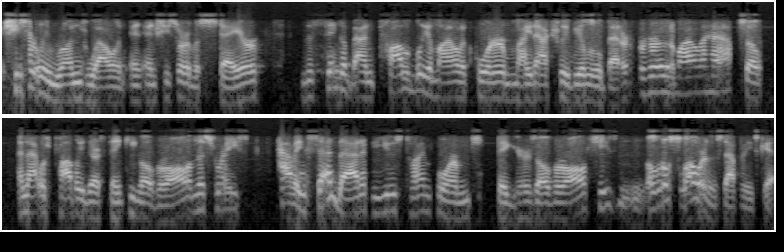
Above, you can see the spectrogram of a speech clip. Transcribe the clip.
she certainly runs well, and, and, and she's sort of a stayer. The thing about and probably a mile and a quarter might actually be a little better for her than a mile and a half. So, and that was probably their thinking overall in this race. Having said that, if you use time forms figures overall, she's a little slower than Stephanie's kid.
